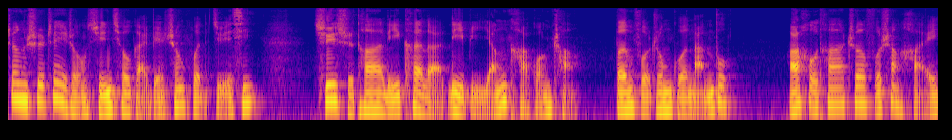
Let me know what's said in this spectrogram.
正是这种寻求改变生活的决心，驱使他离开了利比扬卡广场，奔赴中国南部。而后他蛰伏上海，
